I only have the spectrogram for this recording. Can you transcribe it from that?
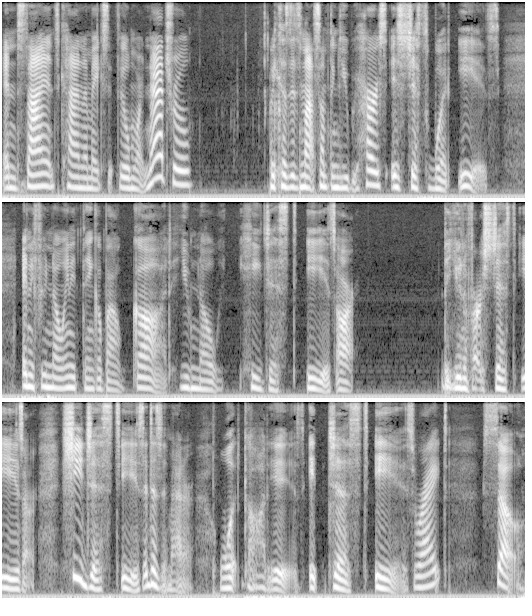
And science kind of makes it feel more natural because it's not something you rehearse, it's just what is. And if you know anything about God, you know He just is, or the universe just is, or she just is. It doesn't matter what God is, it just is, right? So,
